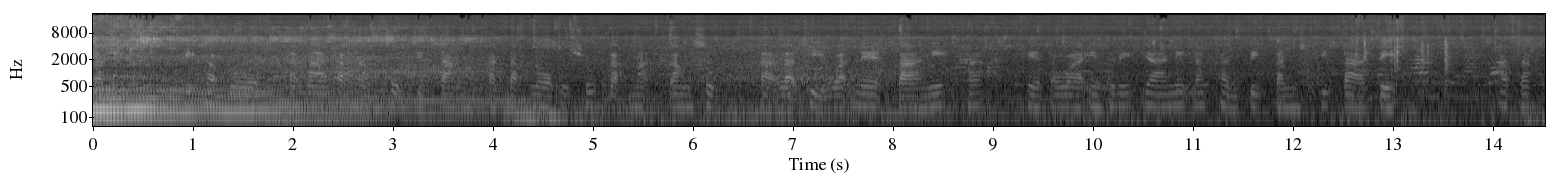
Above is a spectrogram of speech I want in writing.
ตังทิขโบธนาทหังสุจิตตังอัตตโนอุชุกะมะตังสุตาละถิวะเนตานิคะเหตวาอินทริยานิลักขันติปันทิตาติ อัตตโค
